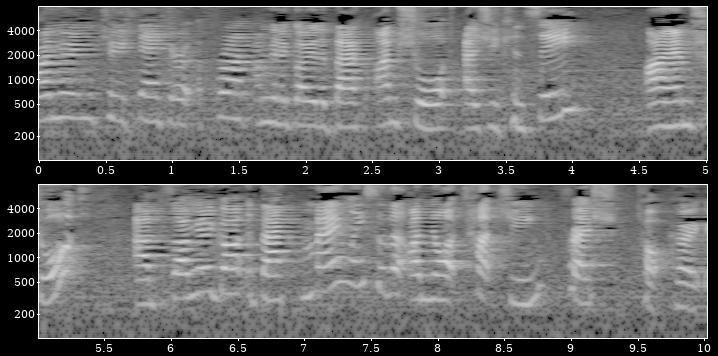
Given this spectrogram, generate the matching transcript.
I'm going to stand here at the front. I'm going to go to the back. I'm short, as you can see. I am short. Um, so I'm going to go at the back mainly so that I'm not touching fresh top coat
